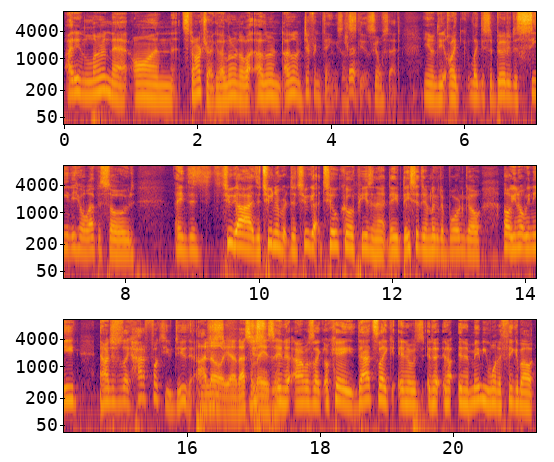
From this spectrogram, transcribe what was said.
I didn't learn that on Star Trek. 'cause I learned a lot. I learned I learned different things on Sure. skill, set. You know, the like like this ability to see the whole episode. And the two guys, the two number, the two guys, two co-Ps in that they they sit there and look at the board and go, "Oh, you know what we need." And I just was like, "How the fuck do you do that?" I know, Just- yeah, that's just- amazing. And I was like, "Okay, that's like," and it was, and it, and it made me want to think about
